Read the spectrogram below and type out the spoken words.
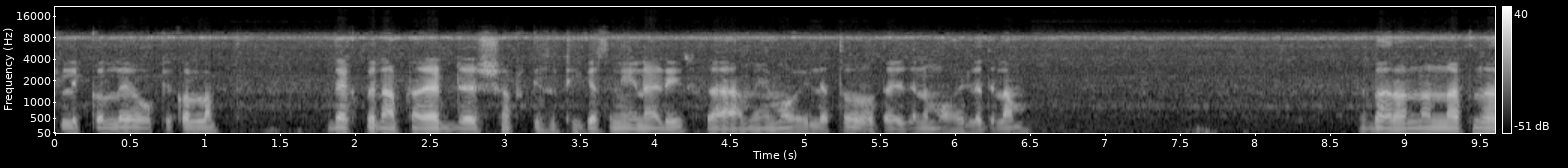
ক্লিক করলে ওকে করলাম। দেখবেন আপনার অ্যাড্রেস সব কিছু ঠিক আছে নিয়ে তা আমি মহিলা তো, তাই জন্য মহিলা দিলাম। এবার অন্যান্য আপনারা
